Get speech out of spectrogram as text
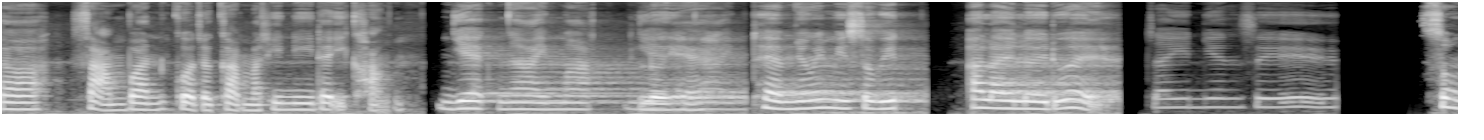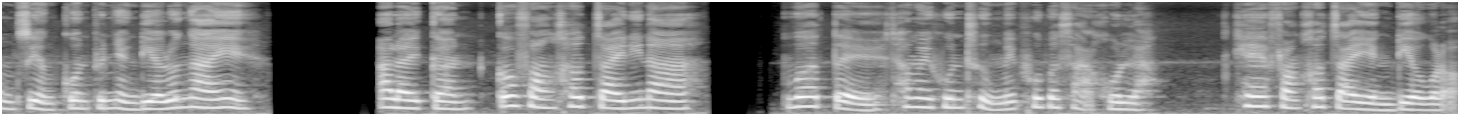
ลาสามวันกว่าจะกลับมาที่นี่ได้อีกครั้ง แยกง่ายมากเลยแฮะ แถมยังไม่มีสวิตช์อะไรเลยด้วย ใจเย็นๆสิ ส่งเสียงกลเป็นอย่างเดียวหรือไง อะไรกันก็ฟังเข้าใจนี่นา ว่าแต่ทำไมคุณถึงไม่พูดภาษาคนล่ะ แค่ฟังเข้าใจอย่างเดียวเหรอ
